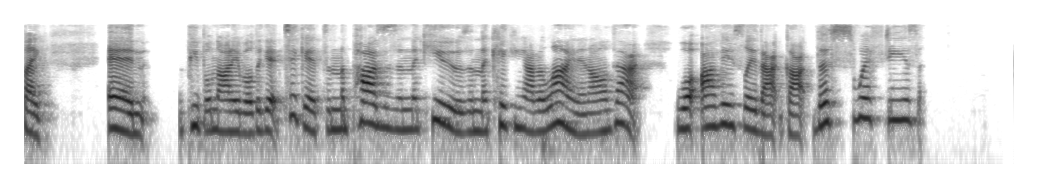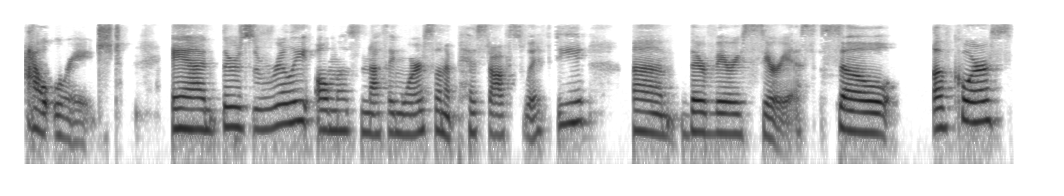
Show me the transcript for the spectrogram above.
like, and people not able to get tickets and the pauses and the queues and the kicking out of line and all of that. Well, obviously that got the Swifties outraged. And there's really almost nothing worse than a pissed off Swifty. Um, they're very serious. So, of course,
